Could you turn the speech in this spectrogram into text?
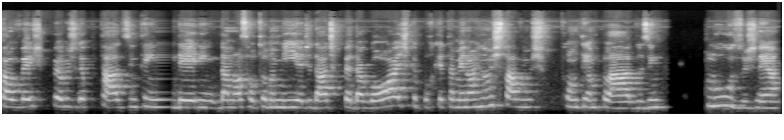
talvez pelos deputados entenderem da nossa autonomia didático-pedagógica, porque também nós não estávamos contemplados, inclusos né,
